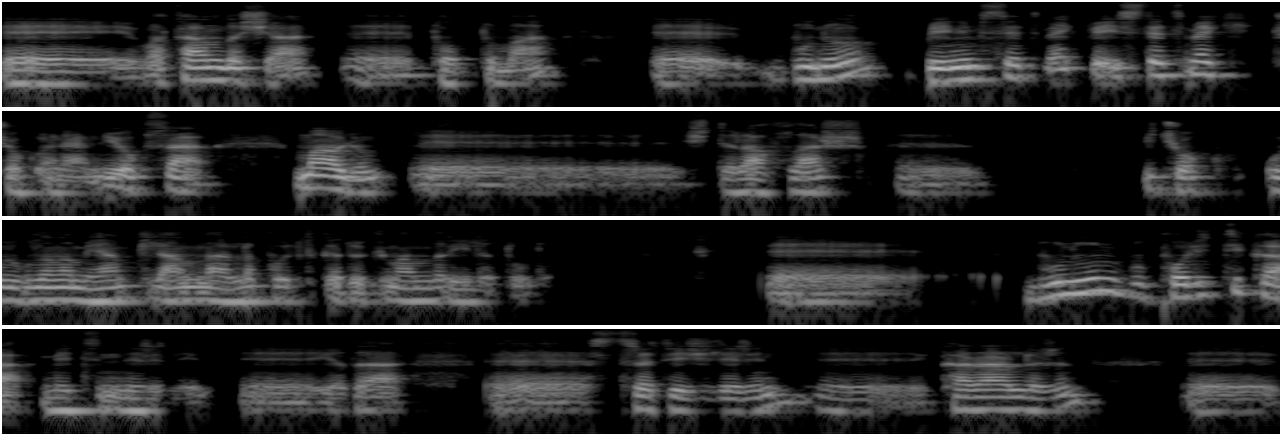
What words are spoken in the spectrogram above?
e, vatandaşa, e, topluma e, bunu benimsetmek ve istetmek çok önemli. Yoksa malum e, işte raflar e, birçok uygulanamayan planlarla, politika dokümanlarıyla dolu. E, bunun bu politika metinlerinin e, ya da e, stratejilerin, e, kararların e,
